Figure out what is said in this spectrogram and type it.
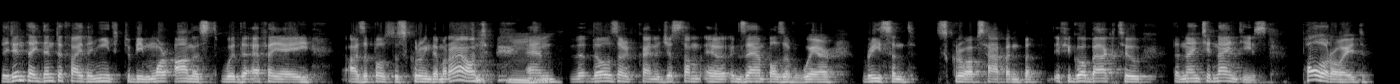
they didn't identify the need to be more honest with the FAA as opposed to screwing them around. Mm-hmm. And th- those are kind of just some uh, examples of where recent screw ups happened. But if you go back to the 1990s, Polaroid,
